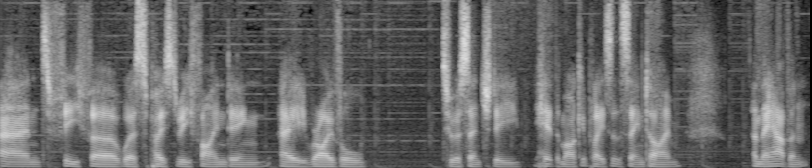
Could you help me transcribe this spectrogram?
and FIFA were supposed to be finding a rival to essentially hit the marketplace at the same time, and they haven't,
